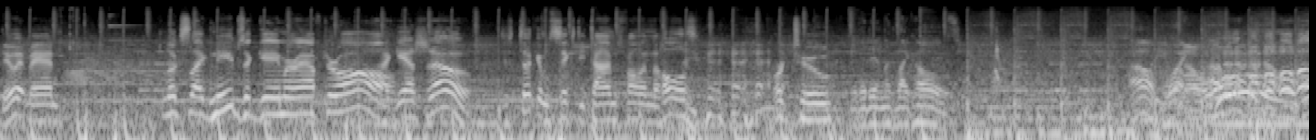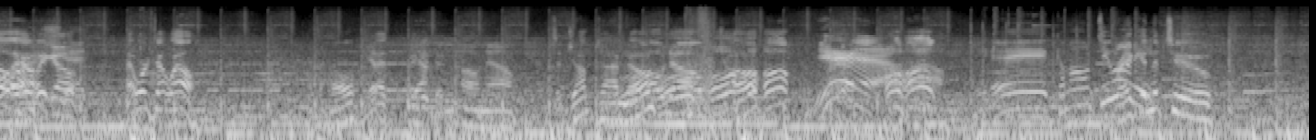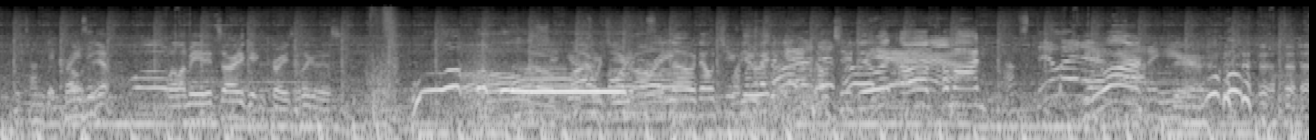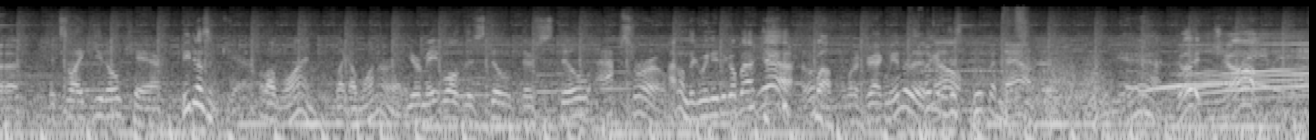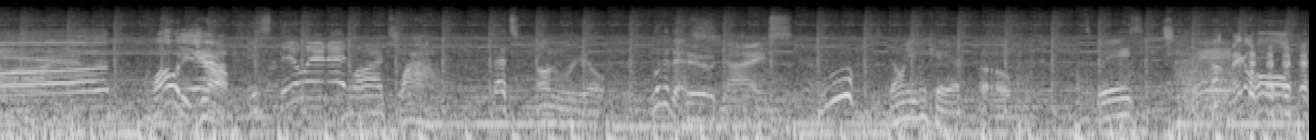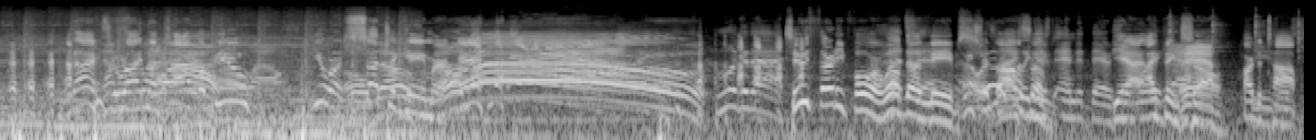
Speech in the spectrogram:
Do it, man. Looks like Neeb's a gamer after all. I guess so. Just took him 60 times falling the holes. Or two. If it didn't look like holes. Oh boy. No. Oh, oh, there we oh, go. Shit. That worked out well. That's a hole. That Yep. it didn't. Oh no. It's a jump time, no? Oh, no. Oh, Oh, yeah. oh, Hey, come on, 200. Breaking the two. Time to get crazy. Yep. Well, I mean, it's already getting crazy. Look at this. Oh, Oh, why would you? Oh, no, don't you What do you it. Don't you It's like you don't care. He doesn't care. Well, I won. Like I won already. You're made. Well, there's still there's still Appsro. I don't think we need to go back. Yeah. Well, You want to drag me into this? Look at No. it just pooping down. yeah. Good jump. Oh, Quality Yeah. jump. He's still in it. What? Wow. That's unreal. Look at this. Dude, nice. Don't even care. Uh-oh. Squeeze. Make a hole. nice. We're you're riding on running. top of you. Wow such a gamer. Oh. Yeah. Look at that. 234. Well That's done. Neebs. We should probably awesome. just end it there. Yeah, I think yeah. so. Hard Jesus. to top.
